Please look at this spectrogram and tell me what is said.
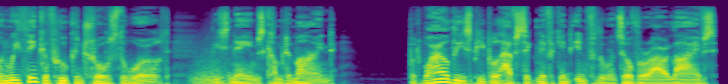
When we think of who controls the world, these names come to mind. But while these people have significant influence over our lives,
